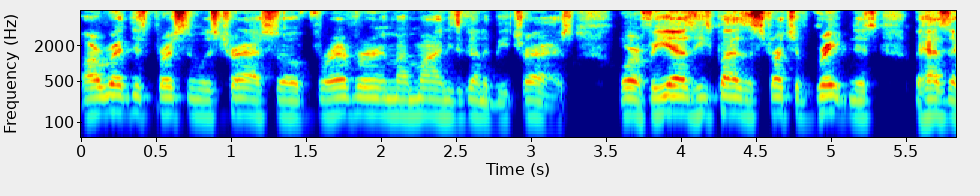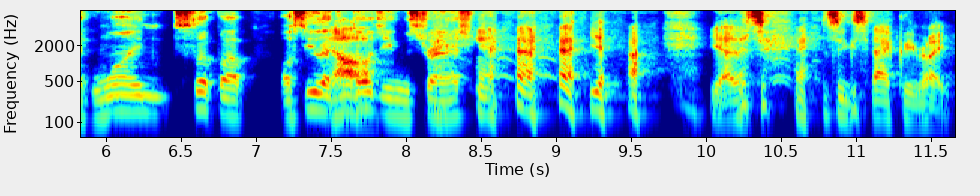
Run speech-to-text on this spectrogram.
oh, I read this person was trash, so forever in my mind he's gonna be trash. Or if he has he has a stretch of greatness, but has like one slip up, I'll oh, see like oh. I told you he was trash. yeah, yeah, that's that's exactly right.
